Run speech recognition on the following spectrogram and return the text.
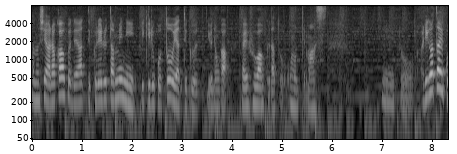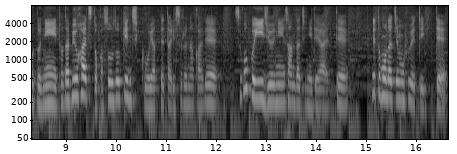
楽しい荒川区であってくれるためにできることをやっていくっていうのがライフワークだと思ってます。えー、とありがたいことに戸田ビューハイツとか創造建築をやってたりする中ですごくいい住人さんたちに出会えてで友達も増えていって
